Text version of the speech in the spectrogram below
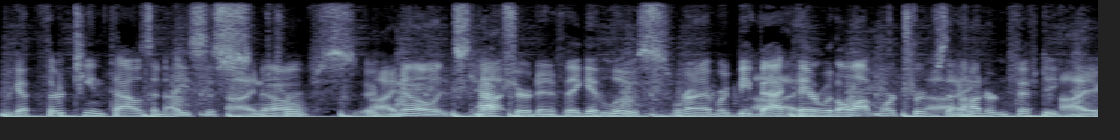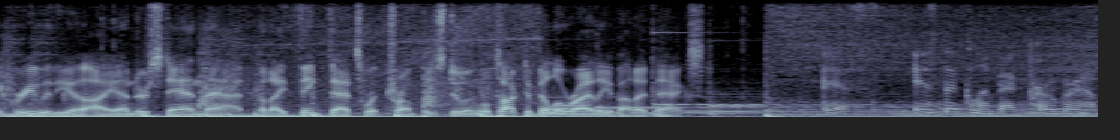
We've got 13,000 ISIS I know. troops uh, I know. It's not- captured, and if they get loose, we're going to be back I- there with a lot more troops than 150. I agree with you. I understand that. But I think that's what Trump is doing. We'll talk to Bill O'Reilly about it next. This is the Glenn Beck program.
